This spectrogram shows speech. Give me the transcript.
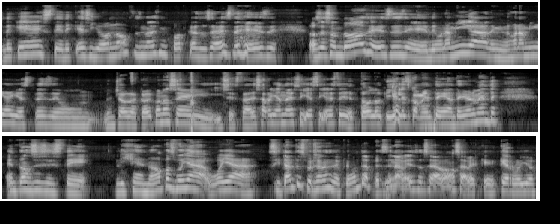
de qué, este, de qué es? Yo, no, pues no es mi podcast, o sea, este es de, o sea, son dos, este es de, de, una amiga, de mi mejor amiga, y este es de un, un chavo que acabo de conocer, y, se está desarrollando esto y esto y esto, y de todo lo que ya les comenté anteriormente. Entonces, este, dije, no, pues voy a, voy a, si tantas personas me preguntan, pues de una vez, o sea, vamos a ver qué, qué rollo,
